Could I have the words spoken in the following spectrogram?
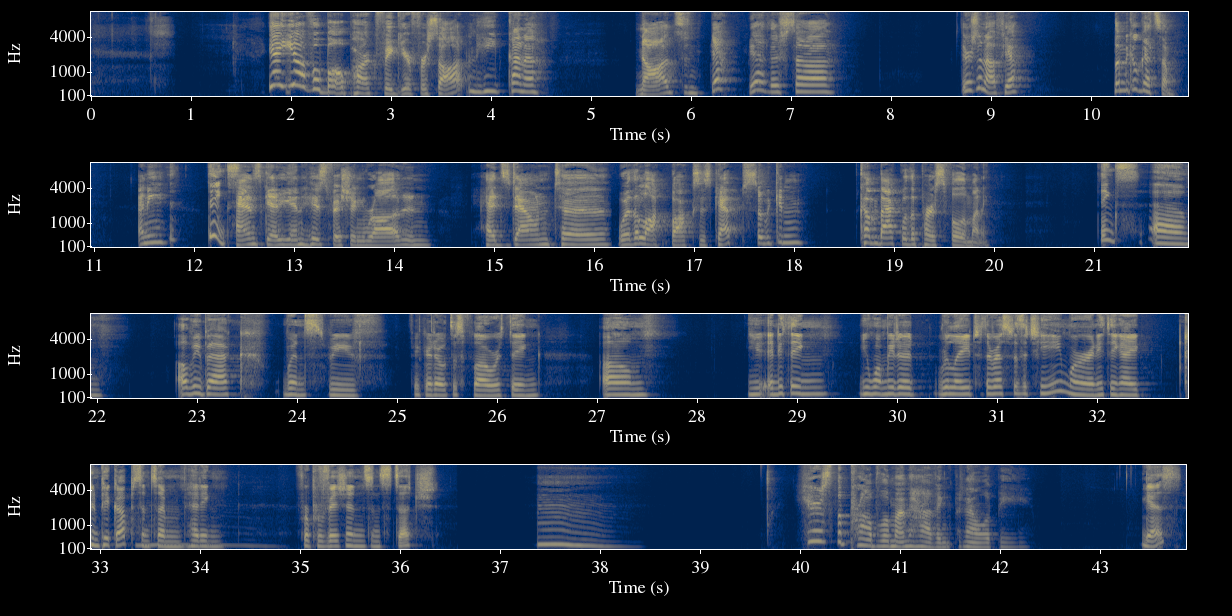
Yeah, you have a ballpark figure for Sot, and he kind of nods, and yeah, yeah, there's uh, there's enough. Yeah, let me go get some. And he Thanks. hands Gideon his fishing rod and heads down to where the lockbox is kept, so we can come back with a purse full of money. Thanks. Um, I'll be back once we've figured out this flower thing. Um, you, anything you want me to relay to the rest of the team, or anything I can pick up since I'm heading for provisions and such? Hmm. Here's the problem I'm having, Penelope. Yes.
